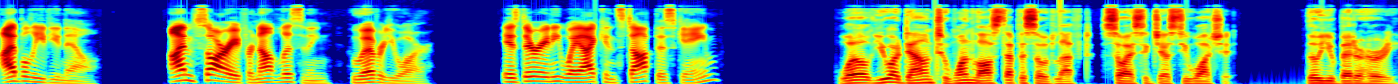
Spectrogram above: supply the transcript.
I believe you now. I'm sorry for not listening, whoever you are. Is there any way I can stop this game? Well, you are down to one lost episode left, so I suggest you watch it. Though you better hurry,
